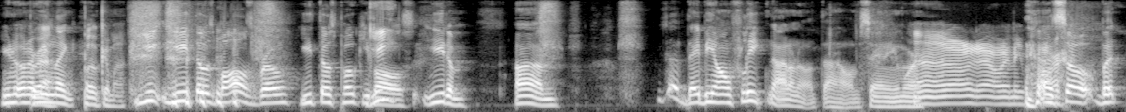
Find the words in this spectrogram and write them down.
You know what Bruh. I mean? Like Pokemon. Yeet, eat those balls, bro. Eat those Pokeballs. Yeet. Eat them. Um, they be on fleek. No, I don't know what the hell I'm saying anymore. I don't know anymore. so, but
